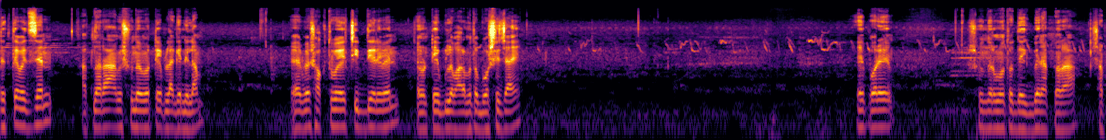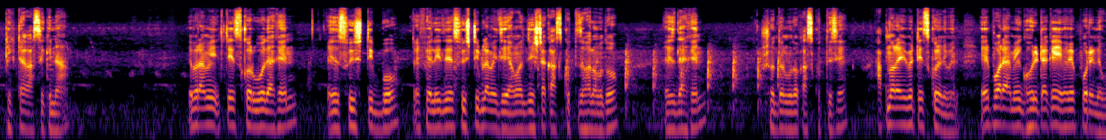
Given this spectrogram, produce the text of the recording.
দেখতে পাচ্ছেন আপনারা, আমি সুন্দর মতো টেপ লাগিয়ে নিলাম। এভাবে শক্তভাবে চিপ দিয়ে নেবেন, যেন টেপগুলো ভালো মতো বসে যায়। এরপরে সুন্দর মতো দেখবেন আপনারা সব ঠিকঠাক আছে কি না এবার আমি টেস্ট করব, দেখেন, এই যে সুইচ টিপবো ফেলে দিয়ে সুইচ টিপলাম, এই যে আমার জিনিসটা কাজ করতেছে ভালো মতো। এই যে দেখেন, সুন্দর মতো কাজ করতেছে। আপনারা এইভাবে টেস্ট করে নেবেন। এরপরে আমি ঘড়িটাকে এইভাবে পরে নেব।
